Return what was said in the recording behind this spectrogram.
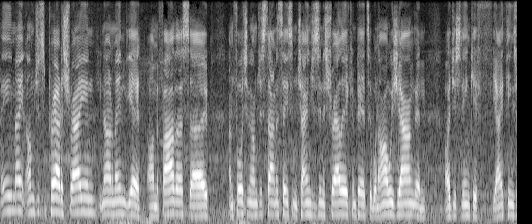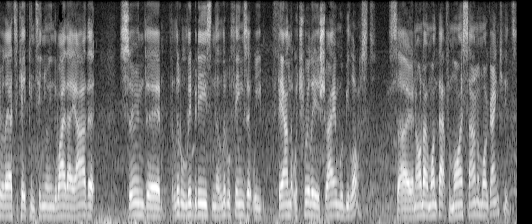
Me, mate, I'm just a proud Australian, you know what I mean? Yeah, I'm a father, so unfortunately, I'm just starting to see some changes in Australia compared to when I was young. And I just think if you know, things are allowed to keep continuing the way they are, that soon the, the little liberties and the little things that we found that were truly Australian will be lost. So, and I don't want that for my son or my grandkids.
